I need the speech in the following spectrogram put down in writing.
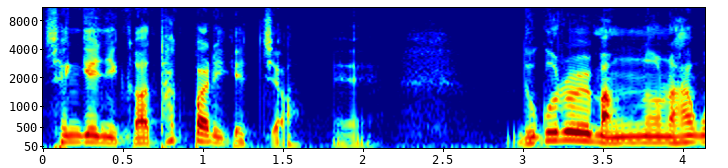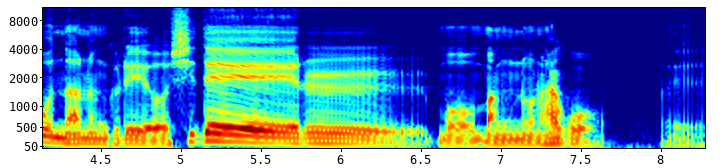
생계니까 탁발이겠죠. 예. 누구를 막론하고 나는 그래요. 시대를 뭐 막론하고 예.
